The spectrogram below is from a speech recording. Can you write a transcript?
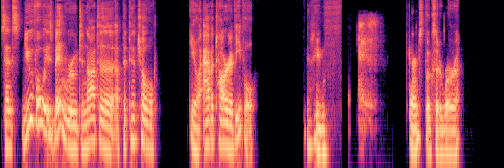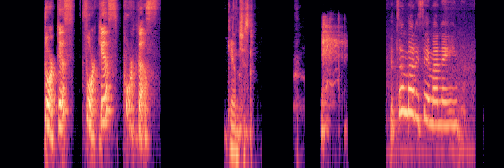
Since you've always been Root and not a, a potential, you know, avatar of evil. And he, Karen just looks at Aurora. Dorcas, Forcus, Porcus. Caleb just Did somebody say my name?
